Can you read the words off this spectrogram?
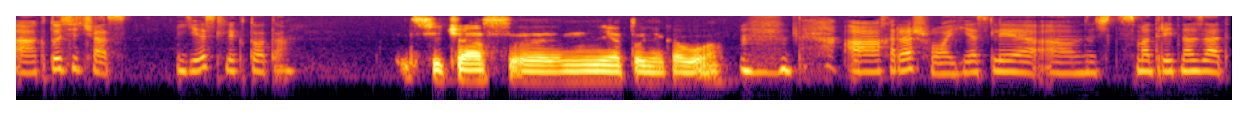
А кто сейчас? Есть ли кто-то? Сейчас э, нету никого. А хорошо, если а, значит, смотреть назад,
